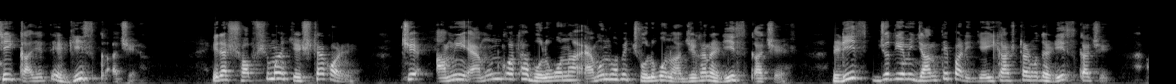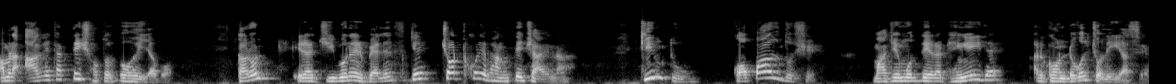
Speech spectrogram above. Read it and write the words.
যেই কাজেতে রিস্ক আছে। এরা সবসময় চেষ্টা করে যে আমি এমন কথা বলব না, এমনভাবে চলবো না যেখানে রিস্ক আছে। রিস্ক যদি আমি জানতে পারি যে এই কাজটার মধ্যে রিস্ক আছে আমরা আগে থাকতেই সতর্ক হয়ে যাব। কারণ এরা জীবনের ব্যালেন্সকে চট করে ভাঙতে চায় না। কিন্তু কপাল দোষে মাঝে মধ্যে এরা ভেঙেই দেয় আর গন্ডগোল চলেই আসে।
